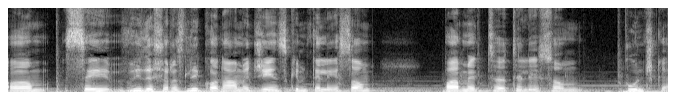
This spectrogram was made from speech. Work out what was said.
Um, Sej vidiš razliko no, med ženskim telesom in med uh, telesom punčke.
